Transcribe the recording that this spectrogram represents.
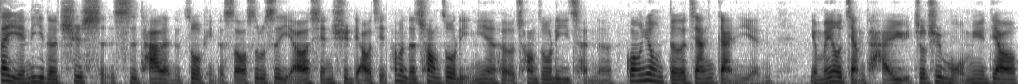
在严厉的去审视他人的作品的时候，是不是也要先去了解他们的创作理念和创作历程呢？光用得奖感言。有没有讲台语就去抹灭掉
